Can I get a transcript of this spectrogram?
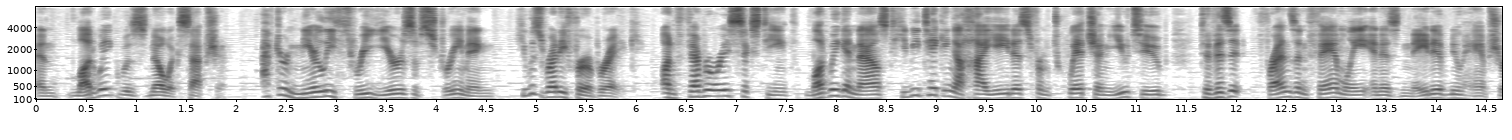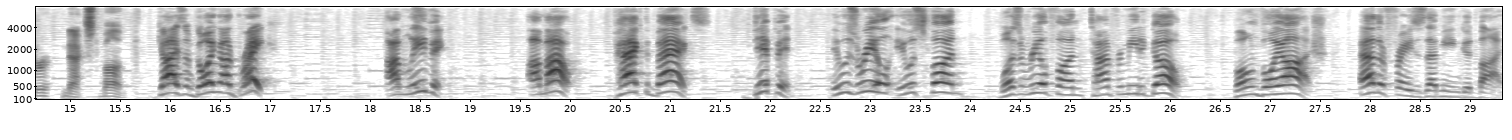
And Ludwig was no exception. After nearly three years of streaming, he was ready for a break. On February 16th, Ludwig announced he'd be taking a hiatus from Twitch and YouTube to visit friends and family in his native New Hampshire next month. Guys, I'm going on break. I'm leaving. I'm out. Pack the bags. Dipping. It was real. It was fun. Wasn't real fun. Time for me to go. Bon voyage. Other phrases that mean goodbye.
